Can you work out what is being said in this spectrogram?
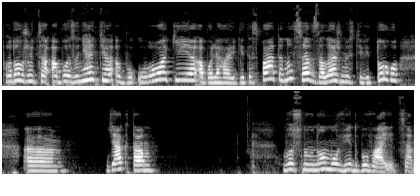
продовжуються або заняття, або уроки, або лягають діти спати. Ну, все в залежності від того, е, як там в основному відбувається.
